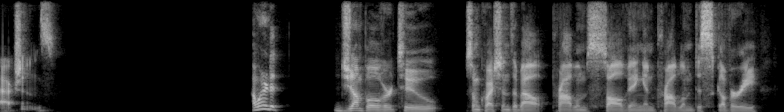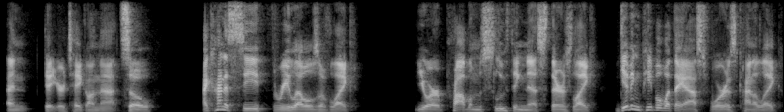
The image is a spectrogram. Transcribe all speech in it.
actions. I wanted to jump over to some questions about problem solving and problem discovery and get your take on that. So I kind of see three levels of like your problem sleuthingness. There's like giving people what they asked for is kind of like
